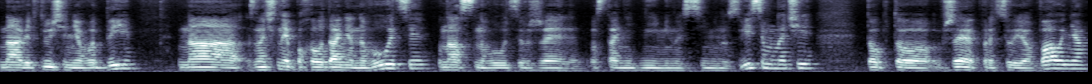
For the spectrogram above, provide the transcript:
на відключення води, на значне похолодання на вулиці. У нас на вулиці вже останні дні мінус 7, мінус 8 вночі, тобто вже працює опалення.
